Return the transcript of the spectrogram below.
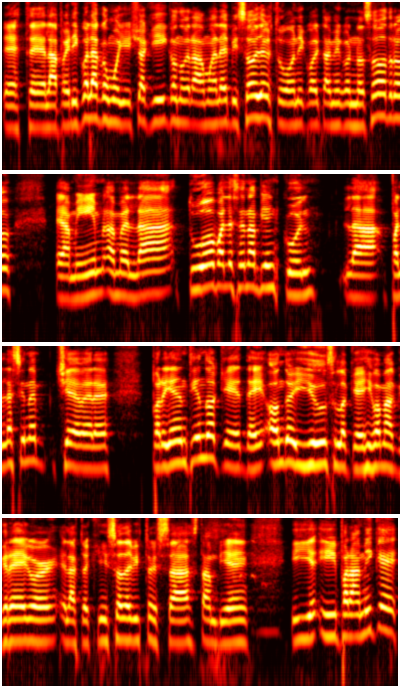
Este, la película, como yo he dicho aquí cuando grabamos el episodio, estuvo Nicole también con nosotros, eh, a mí, en verdad, tuvo un par de escenas bien cool, la par de escenas chéveres, pero yo entiendo que they underuse lo que es McGregor, el actor que hizo de Victor Sass también, y, y para mí que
